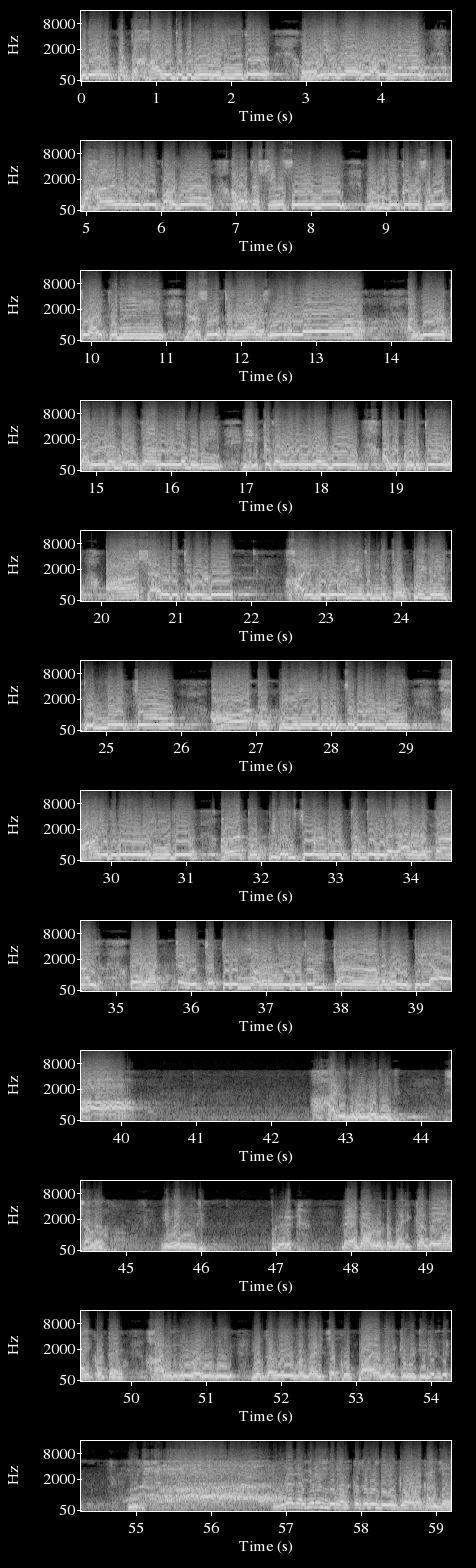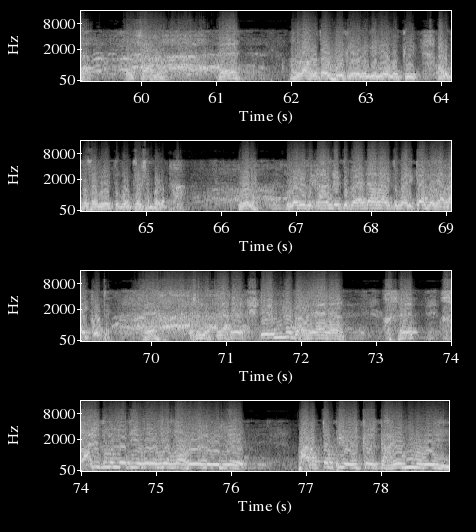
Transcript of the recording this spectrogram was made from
ബഹുമാനപ്പെട്ട Khalid bin Waleed റളിയല്ലാഹു അൻഹു പറഞ്ഞു അവർക്ക് ശിരസിൽ നിന്ന് മൊഴി നീക്കുന്ന സമയത്ത് ആഴ്ത്തിരി അങ്ങയുടെ തലയുടെ മേൽതാവിലുള്ള മുടി എനിക്ക് തരണമെന്ന് പറഞ്ഞു. അത് കൊടുത്തു. ആ ഷാരെടുത്തുകൊണ്ട് ഖാലിദ് വലീദിന്റെ തൊപ്പിയിൽ തുന്നിവെച്ചു തൊപ്പിയിൽ ഇത് വെച്ചതുകൊണ്ട് ഖാലിദ് വലിയത് ആ തൊപ്പി ധരിച്ചുകൊണ്ട് യുദ്ധം ചെയ്ത കാരണത്താൽ ഒരൊറ്റ യുദ്ധത്തിലും അവർ വിജയിക്കാതെ പോയിട്ടില്ല. ഖാലിദ് ബിൻ വലീദ് ശമ ഇവൻ വേജാറുകൊണ്ട് മരിക്കാൻ തയ്യാറായിക്കോട്ടെ. ഖാലിദ് വലിയത് യുദ്ധം ചെയ്യുമ്പോൾ ധരിച്ച കുപ്പായം എനിക്ക് കിട്ടിയിട്ടുണ്ട്. എന്റെ കയ്യിലുണ്ട് വർക്കത്തിലുണ്ട് നിങ്ങൾക്ക് വേറെ കാഞ്ചന ഏ? അള്ളാഹു തൗഫീഖ് ഏതെങ്കിൽ നമുക്ക് അടുത്ത സമയത്ത് പ്രത്യക്ഷപ്പെടുത്താം. ഇവരിത് കണ്ടിട്ട് ബേജാറായിട്ട് മരിക്കാൻ തയ്യാറായിക്കോട്ടെ. എന്ത് പറയാനാ? ഹാലിദ് മുല്ലതി എതിരെ അള്ളാഹു വലിയ പറത്തപ്പി ഒരിക്കൽ താഴെ പോയി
